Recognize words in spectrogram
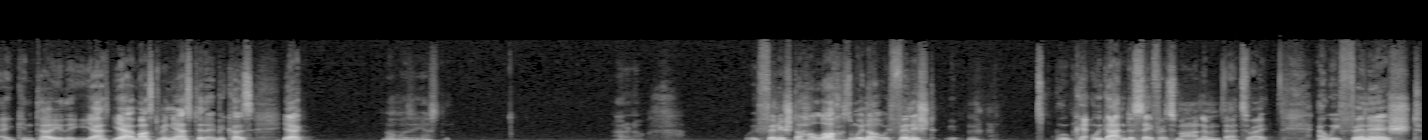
I can tell you that, yes, yeah, it must have been yesterday because, yeah, no, was it yesterday? We finished the halachas, we know we finished, we got into Sefer Zmanim, that's right. And we finished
